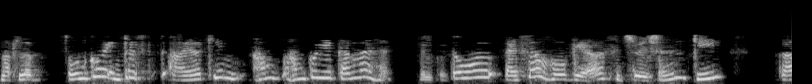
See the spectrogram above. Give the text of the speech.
मतलब उनको इंटरेस्ट आया कि हम हमको ये करना है। बिल्कुल। तो वो ऐसा हो गया सिचुएशन कि आ,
